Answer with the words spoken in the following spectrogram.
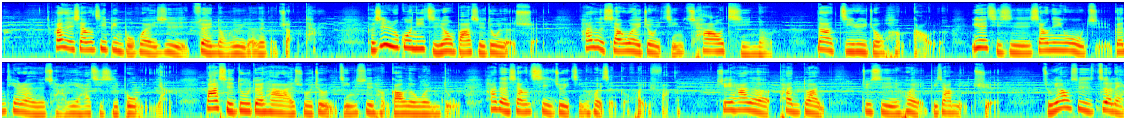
嘛。它的香气并不会是最浓郁的那个状态。可是如果你只用八十度的水，它的香味就已经超级浓，那几率就很高了。因为其实香精物质跟天然的茶叶它其实不一样，八十度对它来说就已经是很高的温度，它的香气就已经会整个挥发，所以它的判断就是会比较明确。主要是这两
